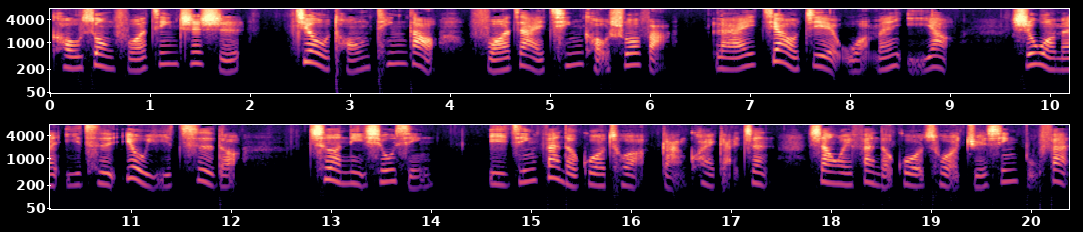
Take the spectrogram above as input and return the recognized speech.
口诵佛经之时，就同听到佛在亲口说法来教诫我们一样，使我们一次又一次的彻逆修行。已经犯的过错，赶快改正；尚未犯的过错，决心不犯；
